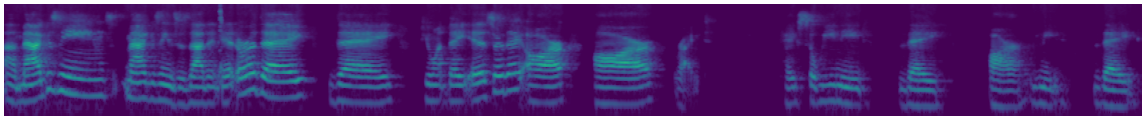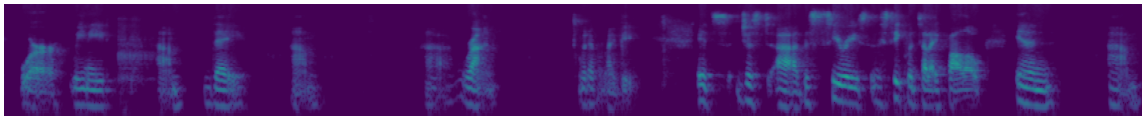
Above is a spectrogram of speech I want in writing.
uh, magazines, magazines, is that an it or a they? They. Do you want they is or they are? Are, right. Okay, so we need they are, we need they were, we need um, they um, uh, run, whatever it might be. It's just uh, the series, the sequence that I follow in um,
